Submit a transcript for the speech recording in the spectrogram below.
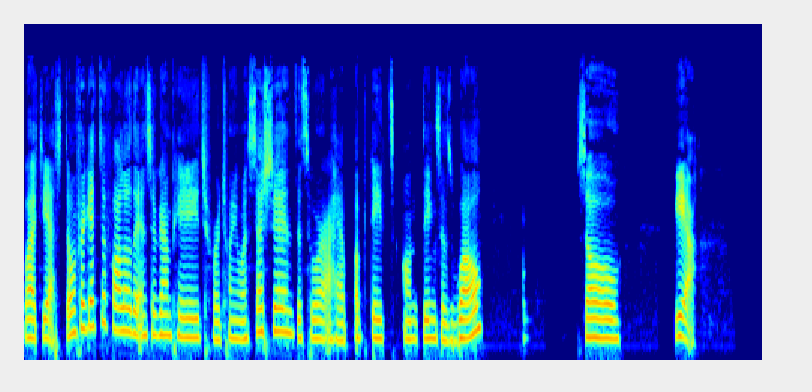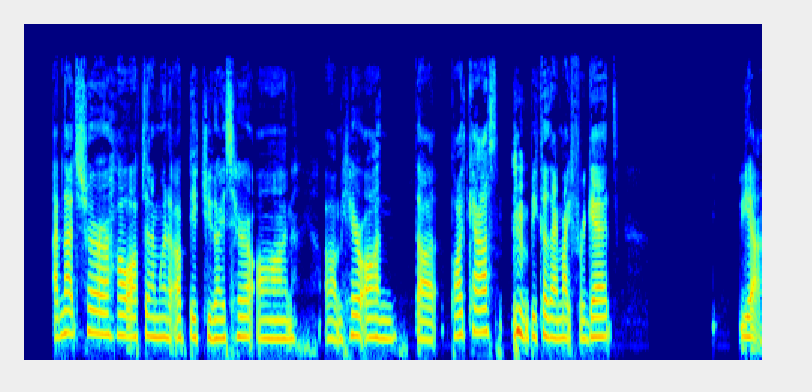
But yes, don't forget to follow the Instagram page for 21 sessions. That's where I have updates on things as well. So, yeah. I'm not sure how often I'm going to update you guys here on um, here on the podcast because I might forget. Yeah,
